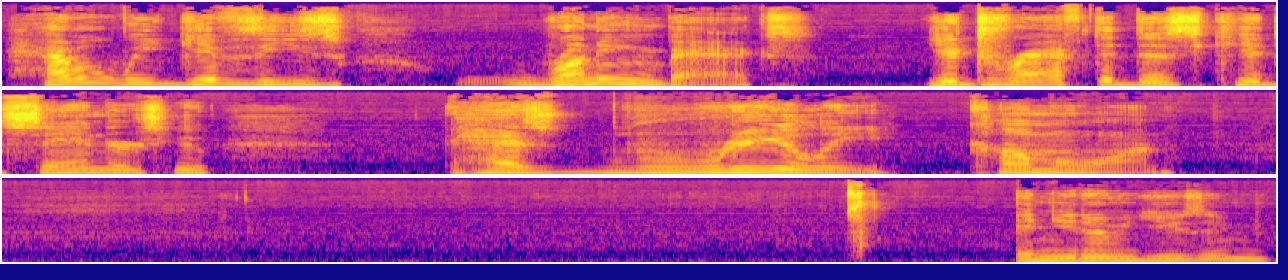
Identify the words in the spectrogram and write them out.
How about we give these running backs? You drafted this kid Sanders who has really come on. And you don't use him?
